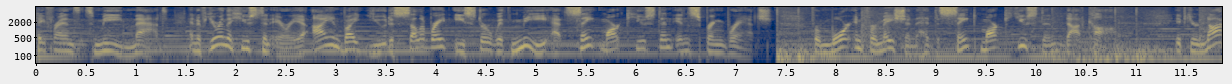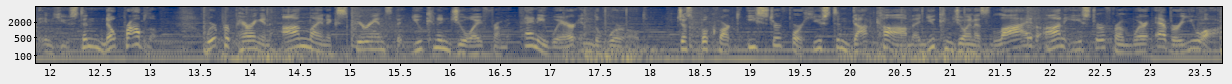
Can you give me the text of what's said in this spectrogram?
Hey, friends, it's me, Matt. And if you're in the Houston area, I invite you to celebrate Easter with me at St. Mark Houston in Spring Branch. For more information, head to stmarkhouston.com. If you're not in Houston, no problem. We're preparing an online experience that you can enjoy from anywhere in the world. Just bookmark EasterforHouston.com and you can join us live on Easter from wherever you are.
